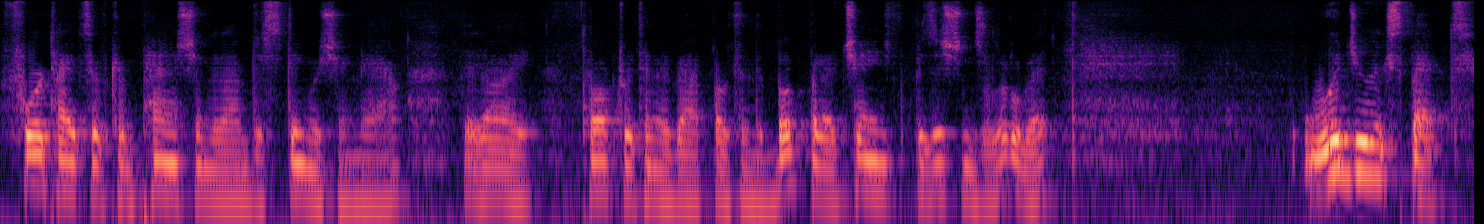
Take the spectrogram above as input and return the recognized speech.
four types of compassion that I'm distinguishing now that I talked with him about both in the book, but I've changed positions a little bit. Would you expect,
